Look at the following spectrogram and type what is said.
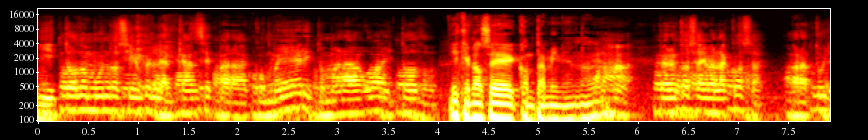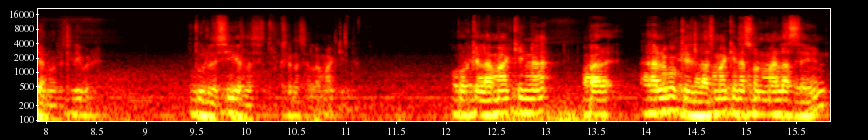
y todo mundo siempre le alcance para comer y tomar agua y todo. Y que no se contaminen, ¿no? Ajá, pero entonces ahí va la cosa. Ahora tú ya no eres libre. Tú le sigues las instrucciones a la máquina. Porque la máquina, para, algo que las máquinas son malas en,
